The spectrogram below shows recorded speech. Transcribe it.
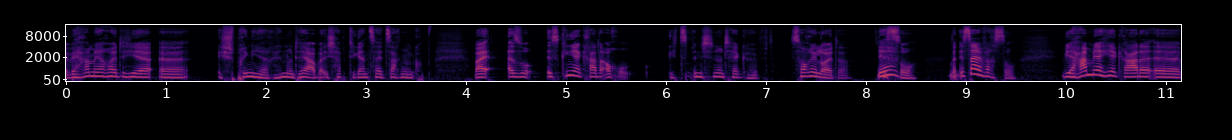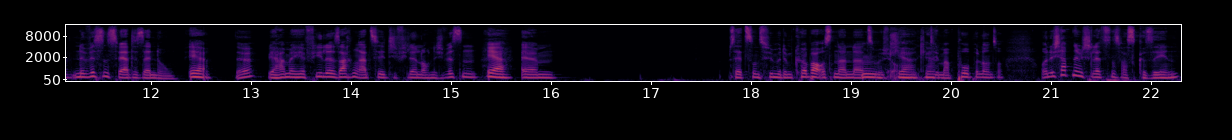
Wir haben ja heute hier, äh, ich springe hier hin und her, aber ich habe die ganze Zeit Sachen im Kopf. Weil, also, es ging ja gerade auch um, jetzt bin ich hin und her gehüpft. Sorry, Leute. Ja. Ist so. Man ist einfach so. Wir haben ja hier gerade äh, eine wissenswerte Sendung. Ja, Ne? Wir haben ja hier viele Sachen erzählt, die viele noch nicht wissen. ja. Ähm, setzen uns viel mit dem Körper auseinander, zum Mm, Beispiel klar, auch klar. dem Thema Popel und so. Und ich habe nämlich letztens was gesehen,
